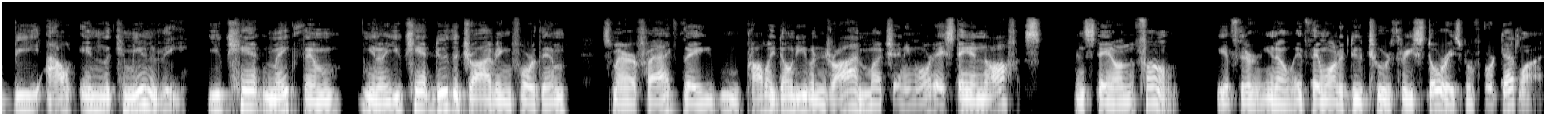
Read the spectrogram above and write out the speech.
be out in the community. You can't make them, you know, you can't do the driving for them. As a matter of fact, they probably don't even drive much anymore. They stay in the office and stay on the phone if they're, you know, if they want to do two or three stories before deadline.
